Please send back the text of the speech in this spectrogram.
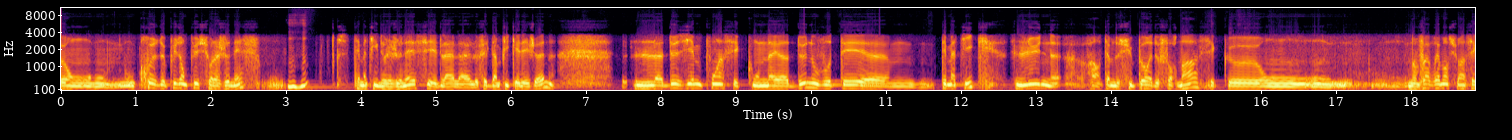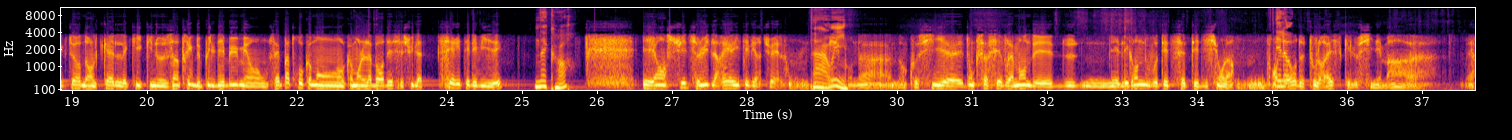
on, creuse de plus en plus sur la jeunesse, Mhm. thématique de la jeunesse et de la- la- le fait d'impliquer les jeunes. Le deuxième point, c'est qu'on a deux nouveautés euh, thématiques. L'une, euh, en termes de support et de format, c'est que on, va vraiment sur un secteur dans lequel qui, qui nous intrigue depuis le début, mais on ne savait pas trop comment comment l'aborder. C'est celui de la série télévisée. D'accord. Et ensuite celui de la réalité virtuelle. Ah oui. On a donc aussi, euh, donc ça c'est vraiment des, de- les, grandes nouveautés de cette édition-là. En Et alors- dehors de tout le reste qui est le cinéma euh,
